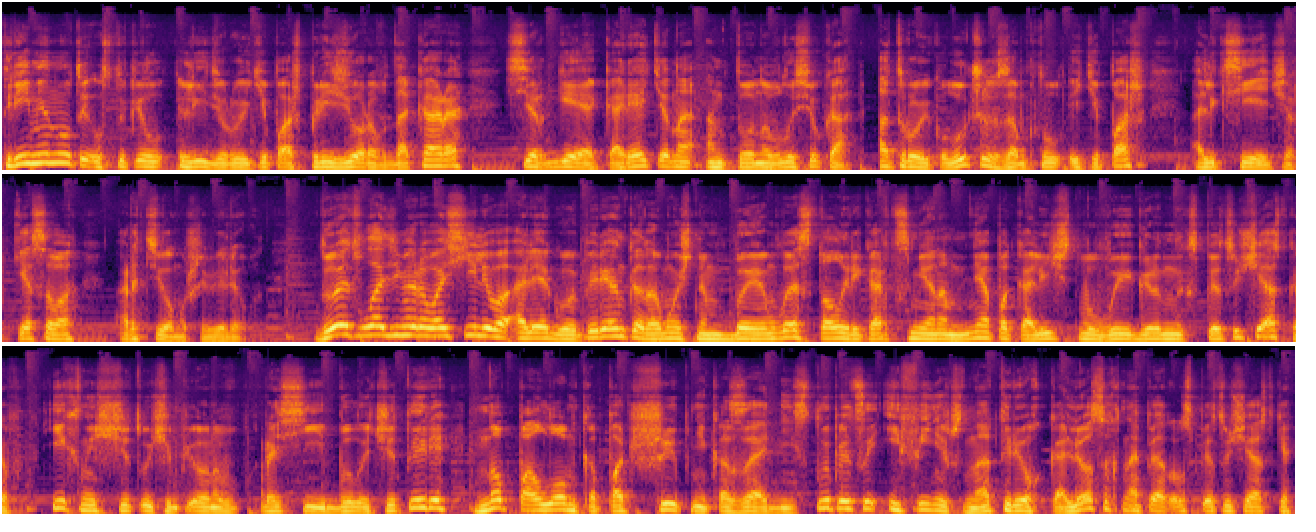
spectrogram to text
Три минуты уступил лидеру экипаж призеров Дакара Сергея Корякина Антона Власюка, а тройку лучших замкнул экипаж Алексея Черкесова Артема Шевелева. Дуэт Владимира Васильева Олега Оперенко на мощном BMW стал рекордсменом дня по количеству выигранных спецучастков. Их на счету чемпионов России было 4, но поломка подшипника задней ступицы и финиш на трех колесах на пятом спецучастке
